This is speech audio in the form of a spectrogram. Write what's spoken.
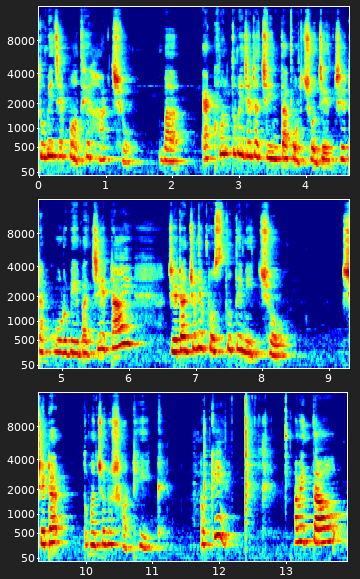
তুমি যে পথে হাঁটছো বা এখন তুমি যেটা চিন্তা করছ যে যেটা করবে বা যেটাই, যেটার জন্য প্রস্তুতি নিচ্ছ, সেটা তোমার জন্য সঠিক, ওকে? আমি তাও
